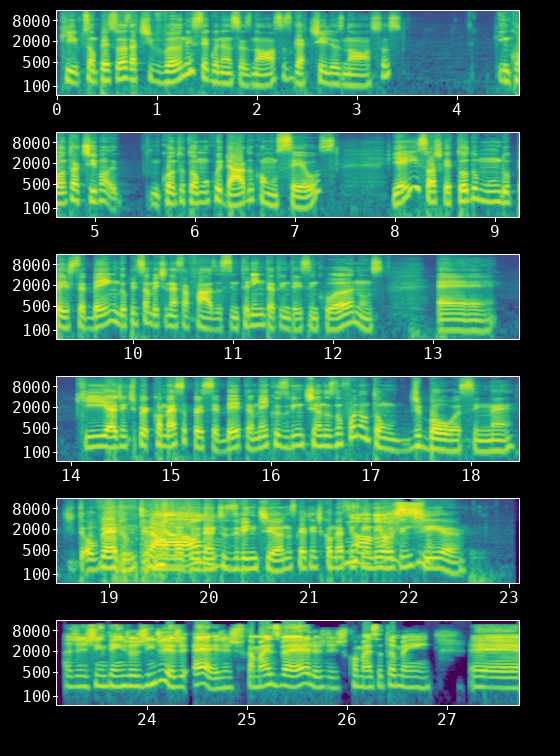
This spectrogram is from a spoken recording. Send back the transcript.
Que são pessoas ativando inseguranças nossas, gatilhos nossos, enquanto ativam, enquanto tomam cuidado com os seus. E é isso, acho que é todo mundo percebendo, principalmente nessa fase, assim, 30, 35 anos, é, que a gente começa a perceber também que os 20 anos não foram tão de boa, assim, né? Houveram traumas Não. durante os 20 anos que a gente começa a entender hoje em Nossa. dia. A gente entende hoje em dia. É, a gente fica mais velho, a gente começa também é,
